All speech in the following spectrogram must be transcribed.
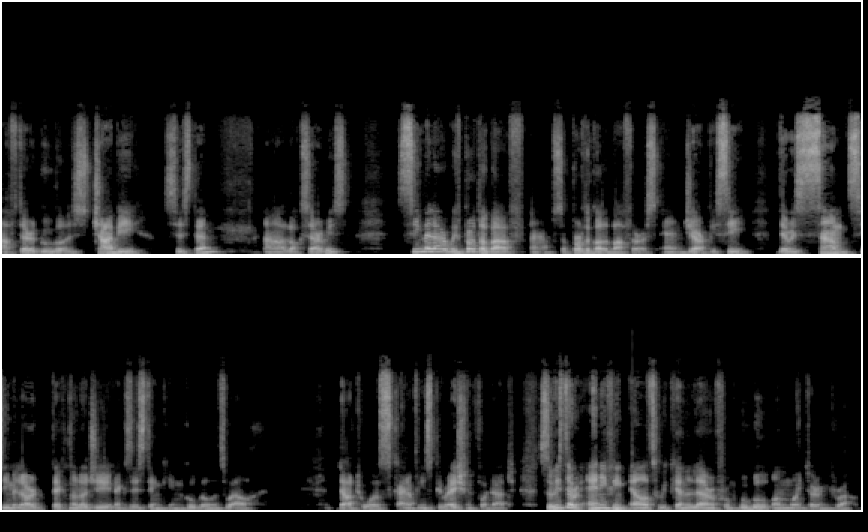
after Google's Chubby system, uh, log service. Similar with protobuf, um, so protocol buffers and gRPC. There is some similar technology existing in Google as well. That was kind of inspiration for that. So is there anything else we can learn from Google on monitoring drought?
